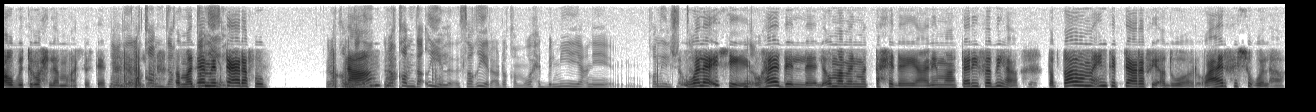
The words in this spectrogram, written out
أو بتروح لمؤسسات يعني رقم دقيق فما دام بتعرفوا. رقم نعم. رقم ضئيل صغير الرقم 1% يعني قليل جدا. ولا شيء نعم. وهذه الأمم المتحدة يعني معترفة بها. طب طالما أنت بتعرفي أدوار وعارفة شغلها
